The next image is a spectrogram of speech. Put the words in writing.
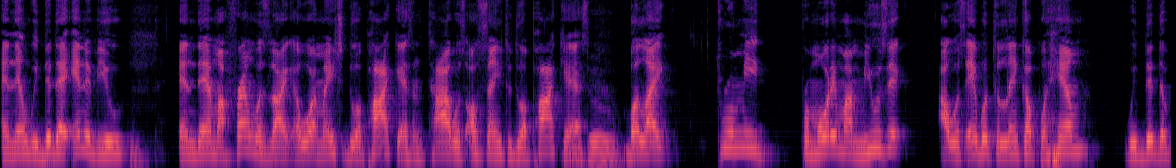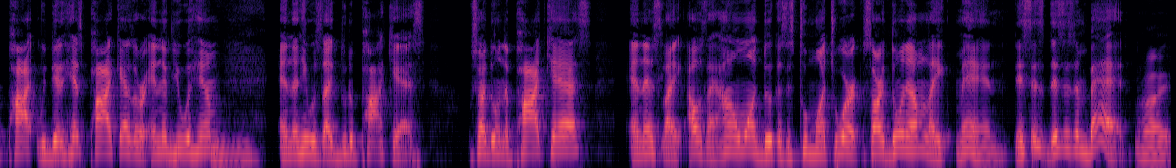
And then we did that interview. Mm. And then my friend was like, "Well, man, you should do a podcast." And Ty was also saying you should do a podcast. But like through me promoting my music, I was able to link up with him. We did the pod, we did his podcast or interview with him, Mm-hmm. and then he was like, "Do the podcast." We started doing the podcast, and it's like I was like, "I don't want to do it because it's too much work." Started doing it. I'm like, "Man, this is this isn't bad." Right.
